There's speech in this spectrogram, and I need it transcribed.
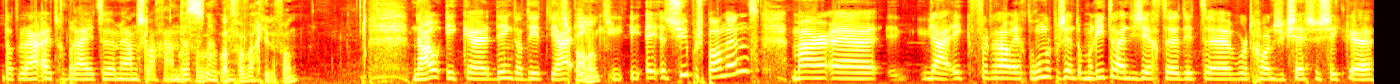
dat we daar uitgebreid uh, mee aan de slag gaan. Wat, ver, wat verwacht je ervan? Nou, ik uh, denk dat dit... Ja, spannend. Ik, ik, super spannend. Maar ja, ik vertrouw echt 100% op Marita. En die zegt, dit wordt gewoon een succes. Dus ik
